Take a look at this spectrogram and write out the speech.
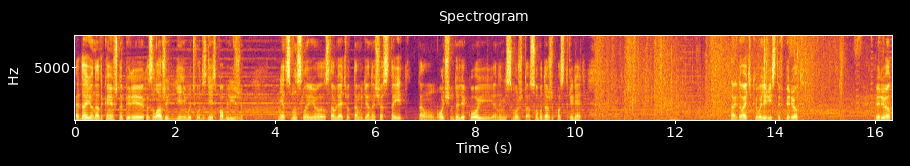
Тогда ее надо, конечно, переразложить где-нибудь вот здесь поближе. Нет смысла ее оставлять вот там, где она сейчас стоит там очень далеко, и она не сможет особо даже пострелять. Так, давайте кавалеристы вперед. Вперед.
